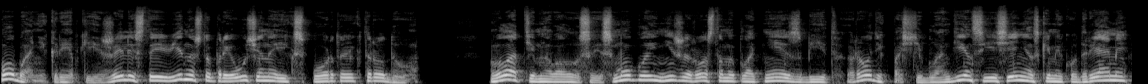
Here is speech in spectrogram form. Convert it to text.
Оба они крепкие и жилистые, видно, что приучены и к спорту, и к труду. Влад темноволосый и смуглый, ниже ростом и плотнее сбит. Родик почти блондин с есенинскими кудрями.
